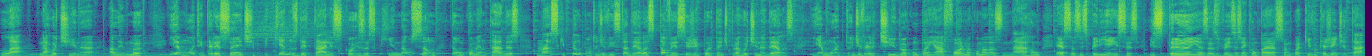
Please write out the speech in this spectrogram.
lá na rotina alemã. E é muito interessante pequenos detalhes, coisas que não são tão comentadas, mas que, pelo ponto de vista delas, talvez seja importante para a rotina delas. E é muito divertido acompanhar a forma como elas narram essas experiências estranhas, às vezes em comparação com aquilo que a gente está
